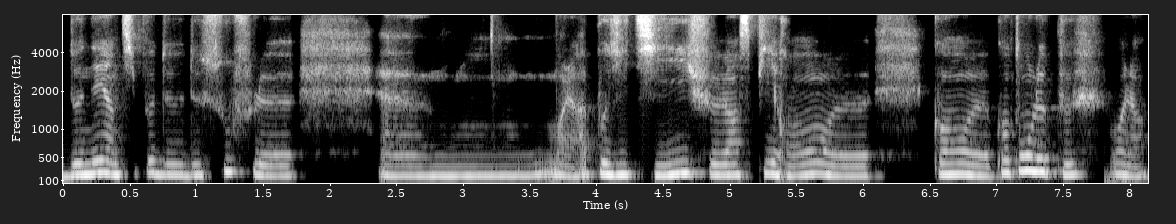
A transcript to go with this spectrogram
donner un petit peu de souffle euh, voilà, positif, euh, inspirant euh, quand, quand on le peut. Voilà.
